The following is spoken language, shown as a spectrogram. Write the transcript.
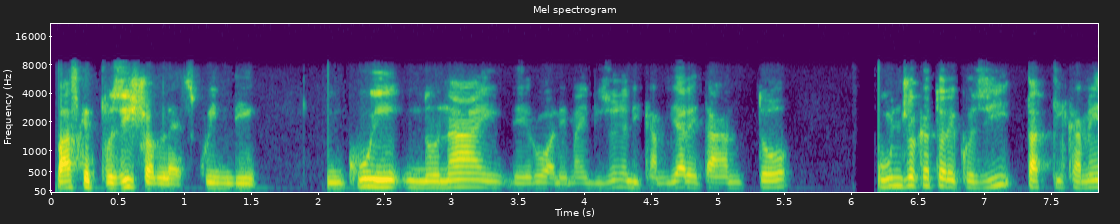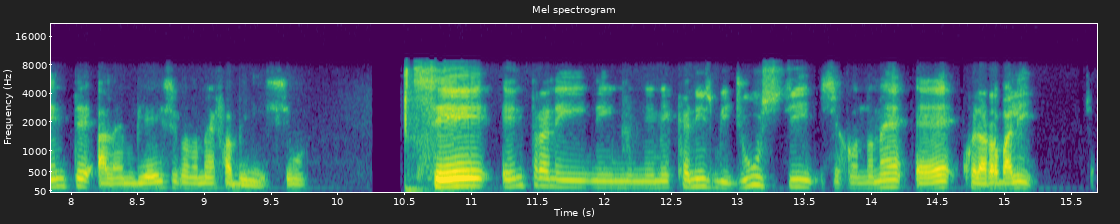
basket positionless, quindi in cui non hai dei ruoli ma hai bisogno di cambiare tanto, un giocatore così tatticamente all'NBA secondo me fa benissimo. Se entra nei, nei, nei meccanismi giusti, secondo me è quella roba lì, cioè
